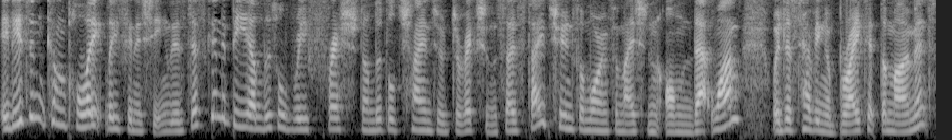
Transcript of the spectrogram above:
it isn't completely finishing. There's just going to be a little refresh and a little change of direction. So stay tuned for more information on that one. We're just having a break at the moment.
